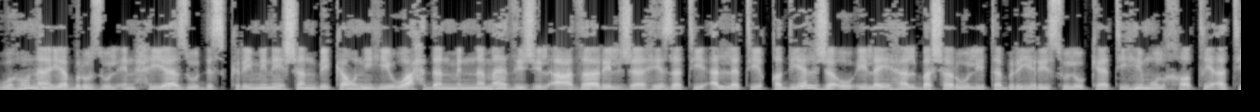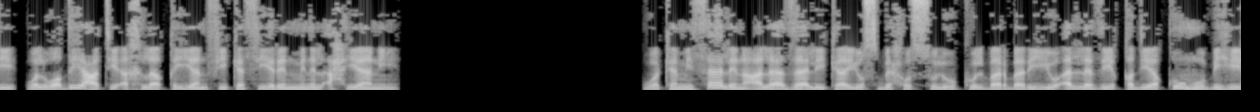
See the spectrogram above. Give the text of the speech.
وهنا يبرز الانحياز discrimination بكونه واحدا من نماذج الأعذار الجاهزة التي قد يلجأ إليها البشر لتبرير سلوكاتهم الخاطئة، والوضيعة أخلاقيا في كثير من الأحيان. وكمثال على ذلك يصبح السلوك البربري الذي قد يقوم به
